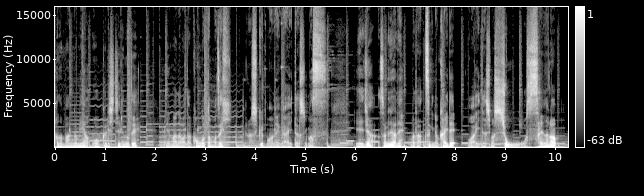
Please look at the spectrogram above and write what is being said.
この番組はお送りしているので、えーまだまだ今後ともぜひよろしくお願いいたします。えーじゃあ、それではね、また次の回でお会いいたしましょう。さよなら。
